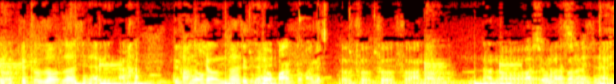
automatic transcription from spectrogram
その、鉄道雑誌なりな、フ鉄ァッション雑誌なり。鉄道ファンとかね。そうそうそうそう、あの、うあの、ファッション雑誌なり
